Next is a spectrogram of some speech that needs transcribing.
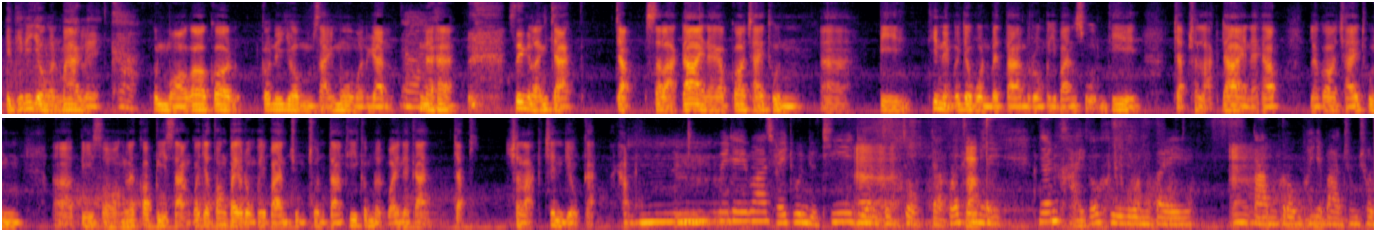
เป็นที่นิยมกันมากเลยค่ะคุณหมอก็ก็ก็นิยมสายมูเหมือนกันอ่านนะฮะซึ่งหลังจากจับสลากได้นะครับ ก็ใช้ทุนอ่าปีที่หนึ่งก็จะวนไปตามโรงพยาบาลศูนย์ที่จับฉลากได้นะครับ แล้วก็ใช้ทุนอ่าปี 2 แล้วก็ปี 3 ก็จะต้องไปโรงพยาบาลชุมชนตามที่กำหนดไว้ในการจับ ฉลากเช่นเดียวกันนะครับ อือืมมไม่ได้ว่าใช้ทุนอยู่ที่เดียวจนจบ แต่ก็คจะรับมีเงื่อนไขก็คือวนไปอ่ ตามโรงพยาบาลชุมชน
